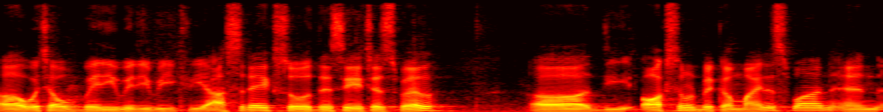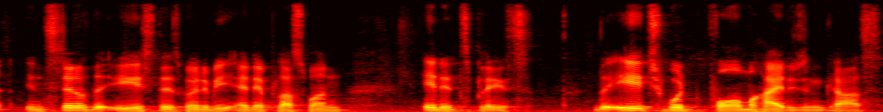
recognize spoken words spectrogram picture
uh, which are very very weakly acidic. So this H as well, uh, the oxygen will become minus one, and instead of the H, there's going to be Na plus one in its place. The H would form a hydrogen gas.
